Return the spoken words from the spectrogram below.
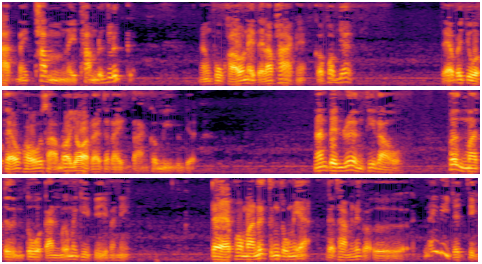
าตุในถ้ำในถ้ำลึกๆ นังภูเขาในแต่ละภาคเนี่ย ก็พบเยอะ แต่ประจวบแถวเขาสามร้อยยอดอะไรต่ต่าง ๆ ก็มีอยู่เยอะ นั้นเป็นเรื่องที่เราเพิ่งมาตื่นตัวกันเมื่อไม่กี่ปีมานี้ แต่พอมานึกถึงตรงเนี้ยกิดทำให้นึกว่าเออนี่นี่จะจริง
